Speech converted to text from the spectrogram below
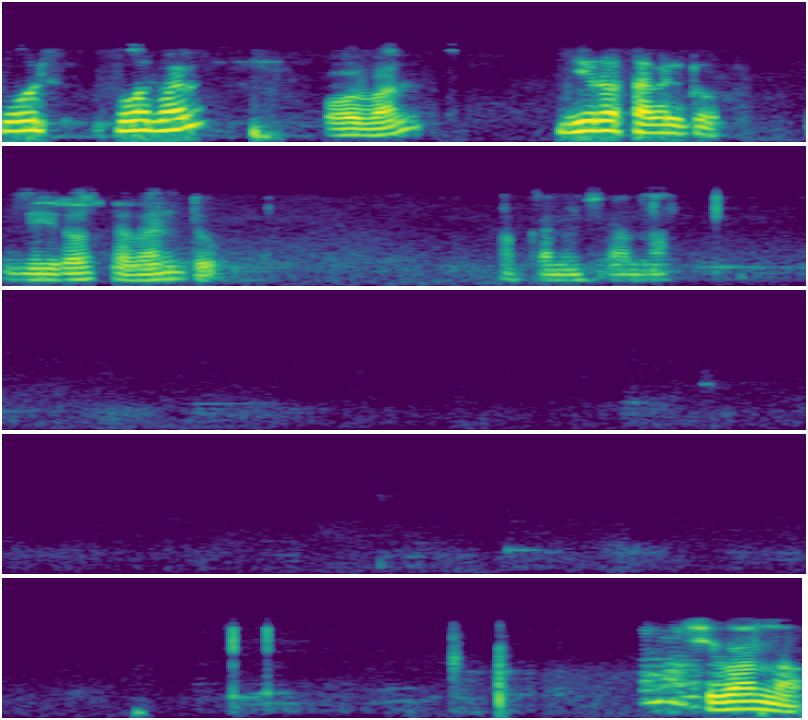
Four four one? Four one? Zero seven two. Zero seven two. ఒక్క నిమిషం అన్న. శివ అన్న.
